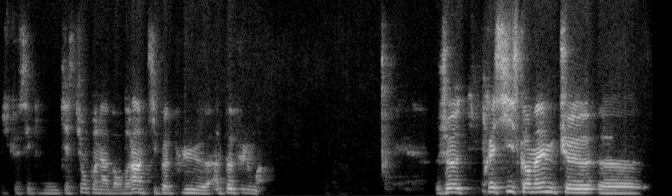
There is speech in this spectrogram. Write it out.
puisque c'est une question qu'on abordera un petit peu plus, un peu plus loin. Je précise quand même que euh,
